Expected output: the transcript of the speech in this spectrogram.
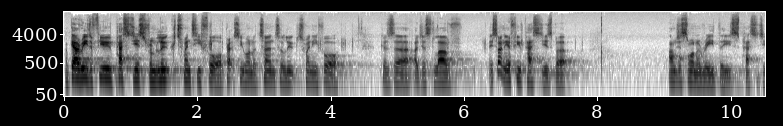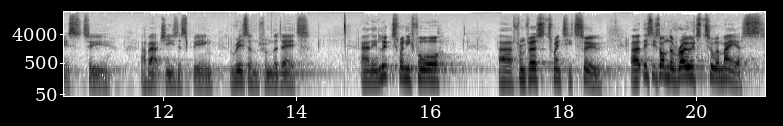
I'm going to read a few passages from Luke 24. Perhaps you want to turn to Luke 24 because uh, I just love it's only a few passages, but I just want to read these passages to you about Jesus being risen from the dead. And in Luke 24, uh, from verse 22, uh, this is on the road to Emmaus.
